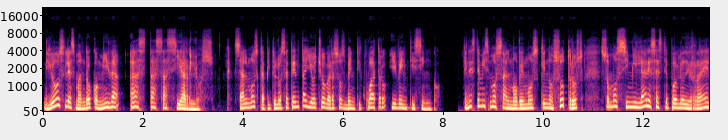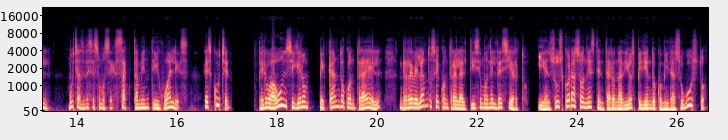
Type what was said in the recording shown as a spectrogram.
Dios les mandó comida hasta saciarlos. Salmos capítulo 78 versos 24 y 25. En este mismo salmo vemos que nosotros somos similares a este pueblo de Israel. Muchas veces somos exactamente iguales. Escuchen. Pero aún siguieron pecando contra él, rebelándose contra el Altísimo en el desierto, y en sus corazones tentaron a Dios pidiendo comida a su gusto.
